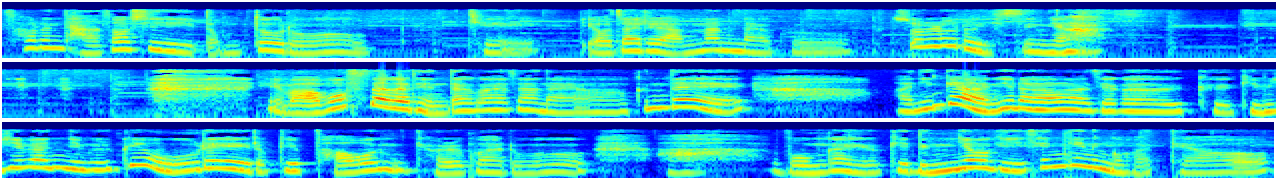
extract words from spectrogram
서른다섯이 넘도록 이렇게 여자를 안 만나고 솔로로 있으면 마법사가 된다고 하잖아요. 근데 아닌 게 아니라 제가 그 김시만님을 꽤 오래 이렇게 봐온 결과로 아 뭔가 이렇게 능력이 생기는 것 같아요.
